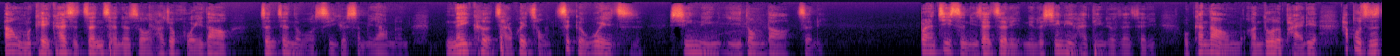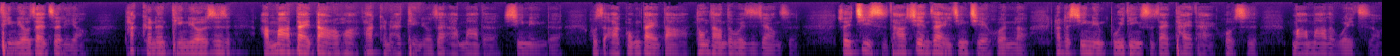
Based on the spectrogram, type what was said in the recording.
当我们可以开始真诚的时候，他就回到真正的我是一个什么样的人，那一刻才会从这个位置心灵移动到这里。不然，即使你在这里，你的心灵还停留在这里。我看到我们很多的排列，它不只是停留在这里哦，它可能停留的是阿嬷带大的话，他可能还停留在阿嬷的心灵的，或是阿公带大，通常都会是这样子。所以，即使他现在已经结婚了，他的心灵不一定是在太太或是妈妈的位置哦，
